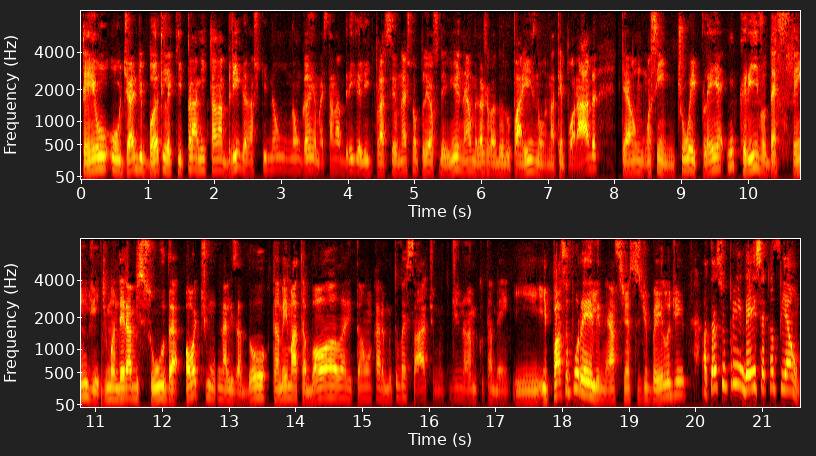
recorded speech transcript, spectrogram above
tem o, o Jared Butler, que para mim tá na briga, acho que não, não ganha, mas tá na briga ali para ser o National Player of the Year, né? O melhor jogador do país no, na temporada que é um, assim, two-way player incrível, defende de maneira absurda, ótimo finalizador, também mata bola, então é um cara muito versátil, muito dinâmico também. E, e passa por ele, né, as chances de Baylor de até surpreender e ser campeão,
